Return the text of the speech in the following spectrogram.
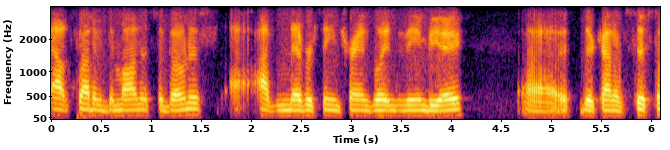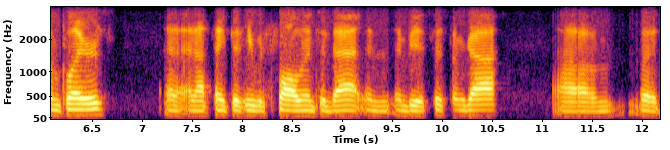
outside of Domantas Sabonis, I've never seen translate into the NBA. Uh, they're kind of system players, and, and I think that he would fall into that and, and be a system guy. Um, but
